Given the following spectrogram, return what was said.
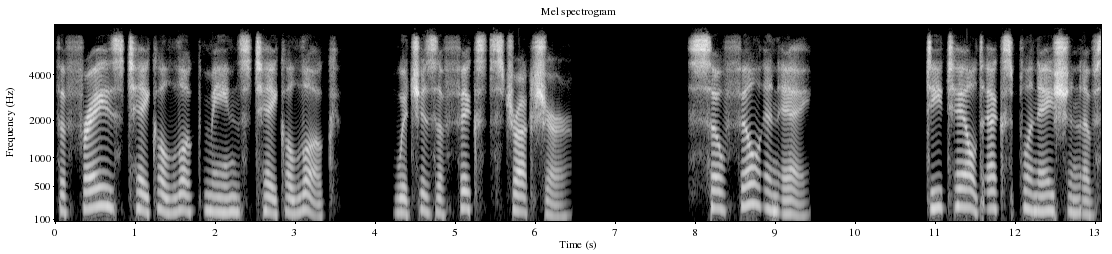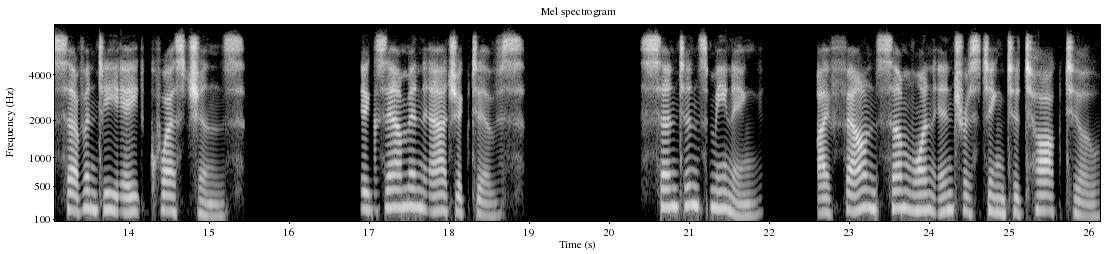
The phrase take a look means take a look, which is a fixed structure. So fill in a detailed explanation of 78 questions. Examine adjectives. Sentence meaning I found someone interesting to talk to.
